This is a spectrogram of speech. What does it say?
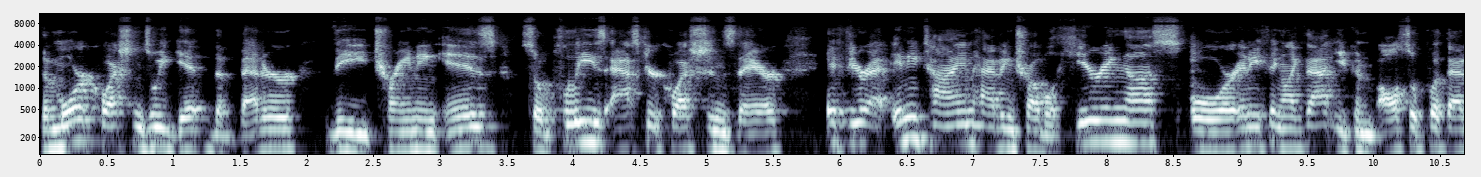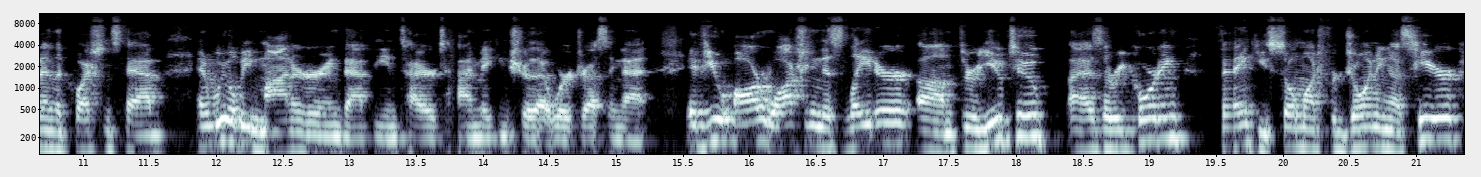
the more questions we get, the better the training is. So please ask your questions there. If you're at any time having trouble hearing us or anything like that, you can also put that in the questions tab, and we will be monitoring that the entire time, making sure that we're addressing that. If you are watching this later um, through YouTube as a recording, thank you so much for joining us here.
